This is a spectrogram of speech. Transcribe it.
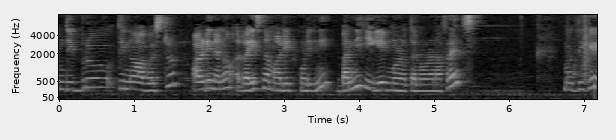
ಒಂದಿಬ್ರು ತಿನ್ನೋ ಆಗೋಷ್ಟು ಆಲ್ರೆಡಿ ನಾನು ರೈಸ್ನ ಮಾಡಿ ಇಟ್ಕೊಂಡಿದ್ದೀನಿ. ಬನ್ನಿ ಹೀಗೆ ಹೇಗೆ ಮಾಡುತ್ತಾ ನೋಡೋಣ ಫ್ರೆಂಡ್ಸ್ ಮೊದಲಿಗೆ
